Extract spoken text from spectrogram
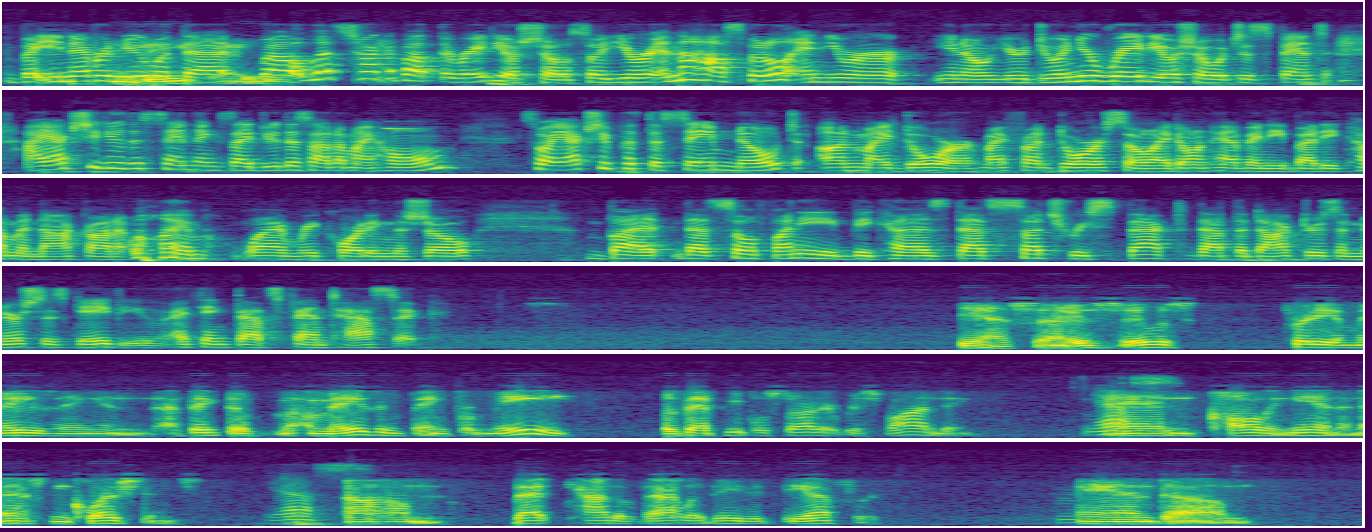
But you never knew what that. Well, let's talk about the radio show. So you were in the hospital, and you were, you know, you're doing your radio show, which is fantastic. I actually do the same thing because I do this out of my home. So I actually put the same note on my door, my front door, so I don't have anybody come and knock on it while I'm while I'm recording the show. But that's so funny because that's such respect that the doctors and nurses gave you. I think that's fantastic. Yes, uh, it was, it was pretty amazing. And I think the amazing thing for me was that people started responding yes. and calling in and asking questions. Yes. Um, that kind of validated the effort. Mm-hmm. And um,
